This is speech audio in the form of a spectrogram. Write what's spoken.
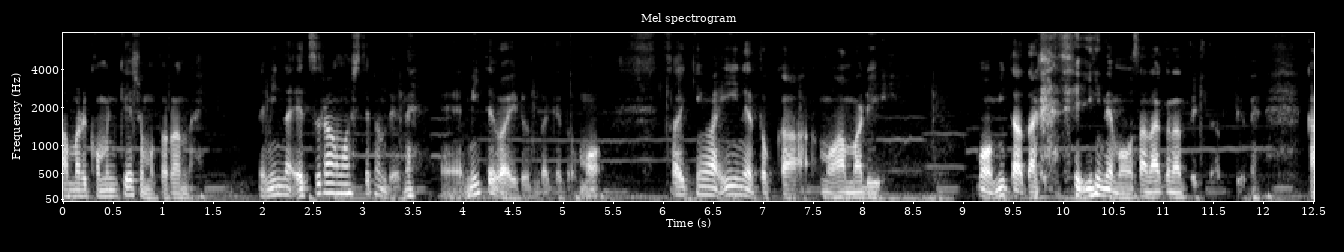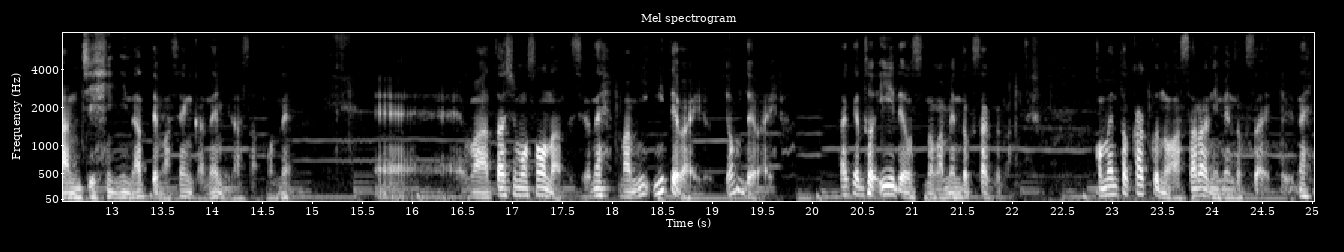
あんまりコミュニケーションも取らない。でみんな閲覧はしてるんだよね、えー、見てはいるんだけども、最近はいいねとかもあんまり、もう見ただけで いいねも押さなくなってきたっていうね、感じになってませんかね、皆さんもね。えー、まあ私もそうなんですよね。まあ見てはいる。読んではいる。だけど、いいね押すのがめんどくさくなってる。コメント書くのはさらにめんどくさいというね。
